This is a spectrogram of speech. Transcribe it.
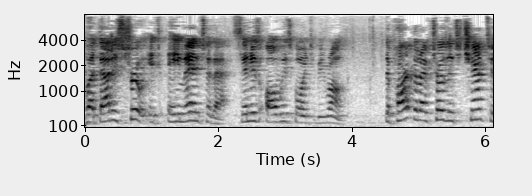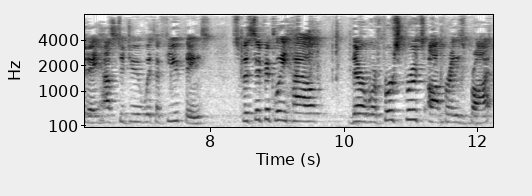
but that is true. It's amen to that. Sin is always going to be wrong. The part that I've chosen to chant today has to do with a few things, specifically how there were first fruits offerings brought,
